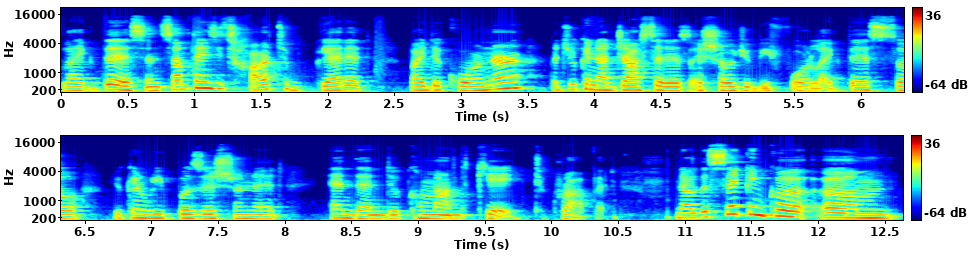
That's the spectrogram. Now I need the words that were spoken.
like this. And sometimes it's hard to get it by the corner, but you can adjust it as I showed you before like this. So you can reposition it and then do Command K to crop it. Now the second um,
